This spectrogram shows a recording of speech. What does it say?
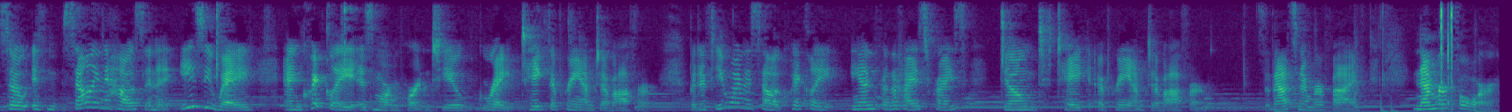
So if selling the house in an easy way and quickly is more important to you, great, take the preemptive offer. But if you want to sell it quickly and for the highest price, don't take a preemptive offer. So that's number five. Number four,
